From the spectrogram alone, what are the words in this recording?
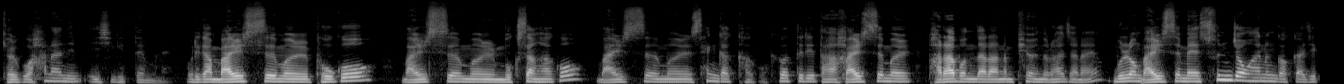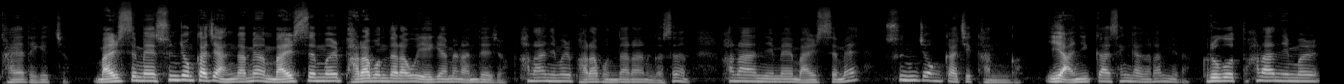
결국 하나님이시기 때문에 우리가 말씀을 보고 말씀을 묵상하고 말씀을 생각하고 그것들이 다 말씀을 바라본다라는 표현으로 하잖아요. 물론 말씀에 순종하는 것까지 가야 되겠죠. 말씀에 순종까지 안 가면 말씀을 바라본다라고 얘기하면 안 되죠. 하나님을 바라본다라는 것은 하나님의 말씀에 순종까지 간 것. 이 아닐까 생각을 합니다. 그리고 또 하나님을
